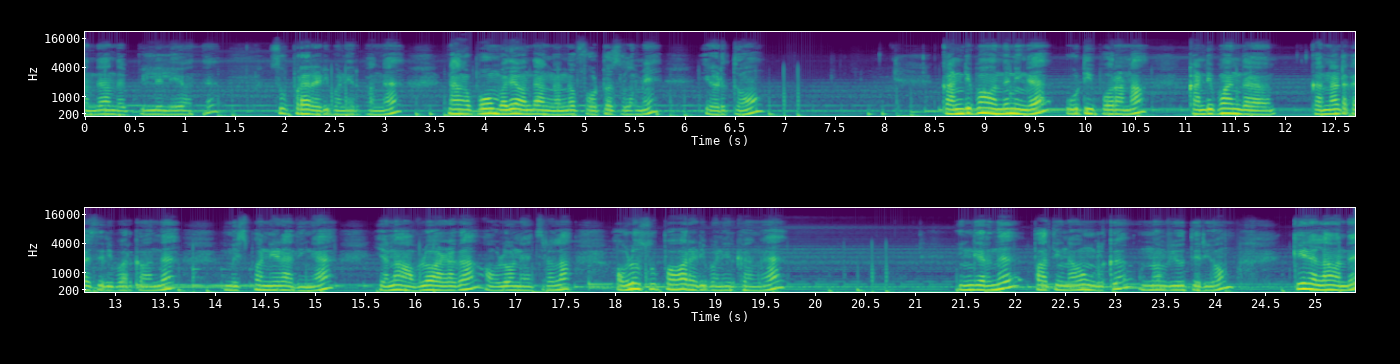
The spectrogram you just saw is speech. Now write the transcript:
வந்து அந்த பில்லுலேயே வந்து சூப்பராக ரெடி பண்ணியிருப்பாங்க. நாங்கள் போகும்போதே வந்து அங்கங்கே ஃபோட்டோஸ் எல்லாமே எடுத்தோம். கண்டிப்பாக வந்து நீங்கள் ஊட்டி போகிறோன்னா கண்டிப்பாக இந்த கர்நாடகா சிரி பார்க்கை வந்து மிஸ் பண்ணிடாதீங்க. ஏன்னா அவ்வளோ அழகாக அவ்வளோ நேச்சுரலாக அவ்வளோ சூப்பராக ரெடி பண்ணியிருக்காங்க. இங்கேருந்து பார்த்தீங்கன்னா உங்களுக்கு இன்னும் வியூ தெரியும். கீழெல்லாம் வந்து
